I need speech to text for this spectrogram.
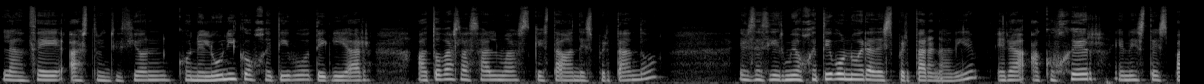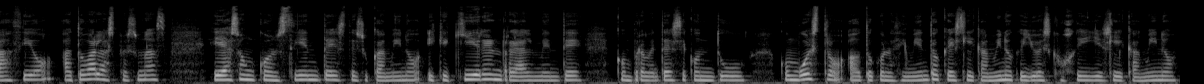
lancé Astrointuición con el único objetivo de guiar a todas las almas que estaban despertando. Es decir, mi objetivo no era despertar a nadie, era acoger en este espacio a todas las personas que ya son conscientes de su camino y que quieren realmente comprometerse con tu, con vuestro autoconocimiento, que es el camino que yo escogí y es el camino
